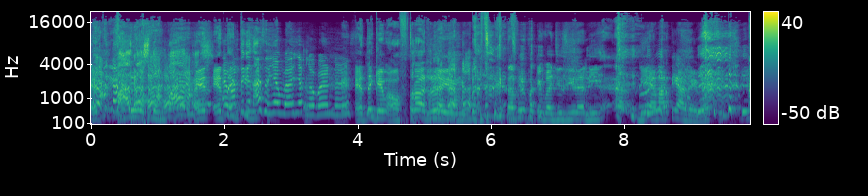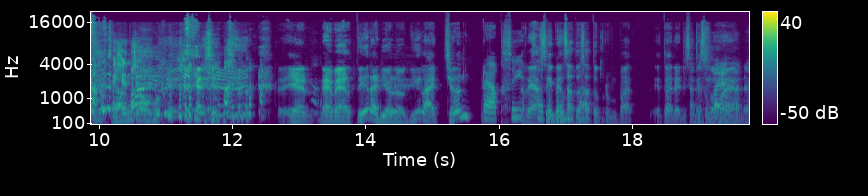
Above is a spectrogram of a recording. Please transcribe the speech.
Ete- Panas dong, panas. eh berarti kan AC-nya banyak gak panas Ete Game of Thrones. tapi pakai baju zira di di MRT ada ya Fashion show. ya, MRT, radiologi, racun, reaksi reaksi dan per satu empat. satu perempat itu ada di situ ada semua. slang ada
